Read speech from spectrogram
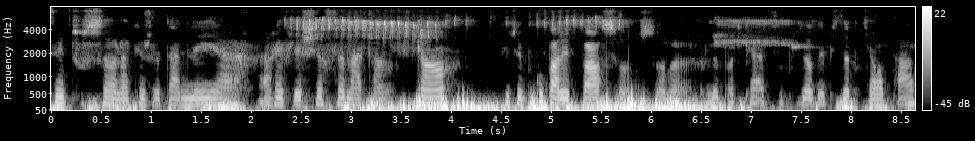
C'est tout ça là, que je veux t'amener à, réfléchir ce matin. Quand j'ai beaucoup parlé de peur sur, sur le, le, podcast, a plusieurs épisodes qui en parlent.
